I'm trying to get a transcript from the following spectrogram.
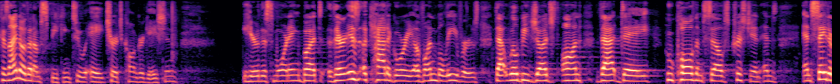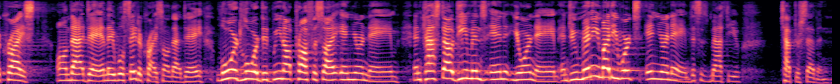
because I know that I'm speaking to a church congregation here this morning, but there is a category of unbelievers that will be judged on that day who call themselves Christian and, and say to Christ on that day, and they will say to Christ on that day, Lord, Lord, did we not prophesy in your name and cast out demons in your name and do many mighty works in your name? This is Matthew chapter 7.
